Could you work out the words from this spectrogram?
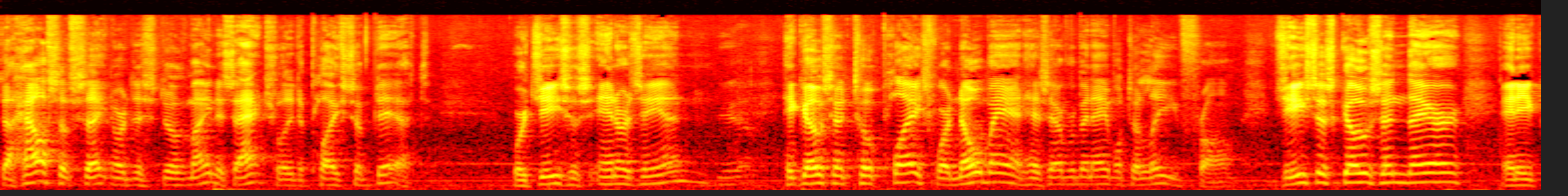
the house of Satan or this domain is actually the place of death, where Jesus enters in. He goes into a place where no man has ever been able to leave from. Jesus goes in there and he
